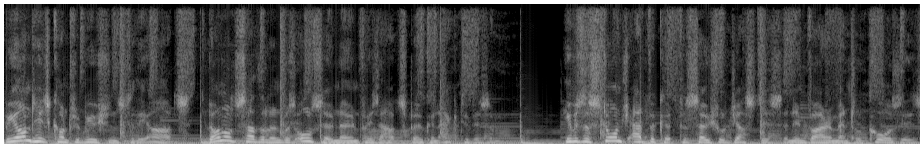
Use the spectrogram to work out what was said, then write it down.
Beyond his contributions to the arts, Donald Sutherland was also known for his outspoken activism. He was a staunch advocate for social justice and environmental causes.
